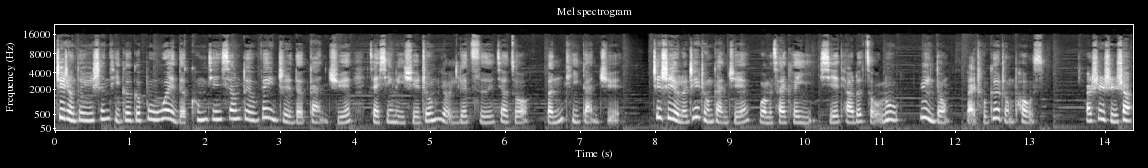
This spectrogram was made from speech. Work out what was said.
这种对于身体各个部位的空间相对位置的感觉，在心理学中有一个词叫做本体感觉。正是有了这种感觉，我们才可以协调的走路、运动、摆出各种 pose。而事实上，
